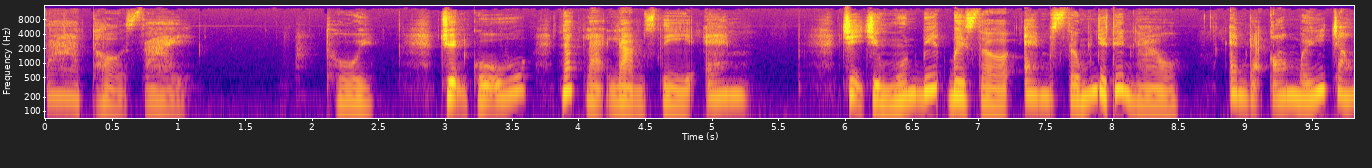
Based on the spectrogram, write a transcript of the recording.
ra thở dài. Thôi, chuyện cũ nhắc lại làm gì em? Chị chỉ muốn biết bây giờ em sống như thế nào. Em đã có mấy cháu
